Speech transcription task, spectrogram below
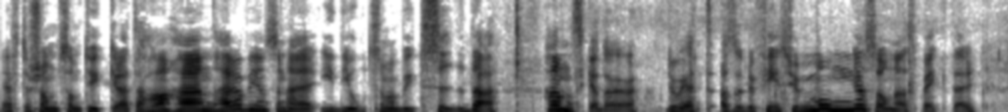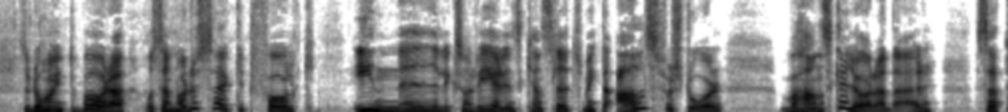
Eftersom som tycker att aha, här, här har vi en sån här idiot som har bytt sida. Han ska dö. Du vet, alltså det finns ju många sådana aspekter. Så du har inte bara, och sen har du säkert folk inne i liksom regeringskansliet som inte alls förstår vad han ska göra där. Så att,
